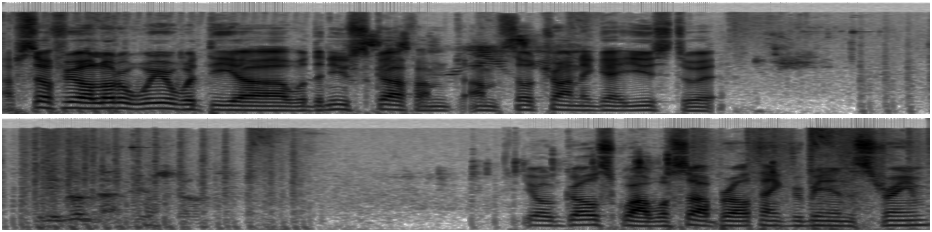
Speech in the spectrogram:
I still feel a little weird with the uh with the new SCUF. I'm I'm still trying to get used to it. You got that new stuff. Yo, Ghost Squad, what's up, bro? Thank you for being in the stream.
